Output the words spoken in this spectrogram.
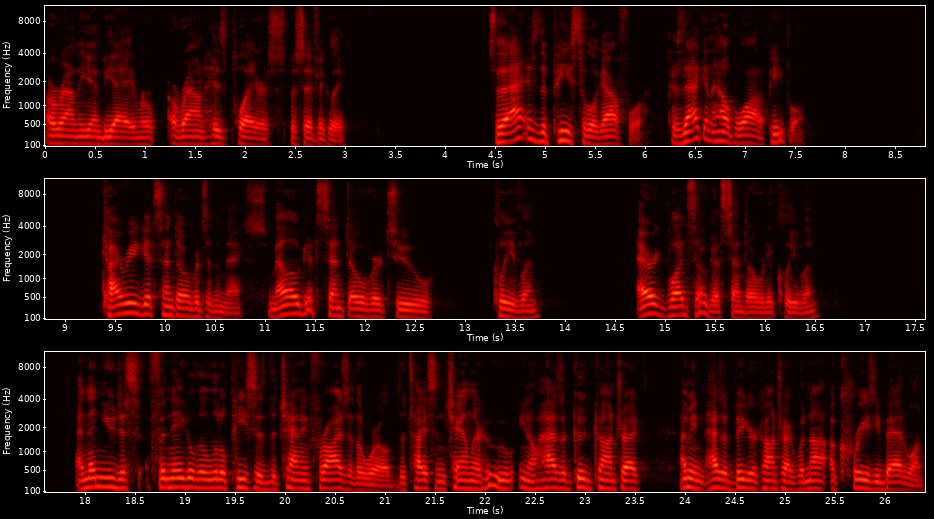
around the NBA and around his players specifically. So that is the piece to look out for because that can help a lot of people. Kyrie gets sent over to the Knicks. Melo gets sent over to Cleveland. Eric Bledsoe gets sent over to Cleveland. And then you just finagle the little pieces, the Channing Fryes of the world, the Tyson Chandler, who, you know, has a good contract. I mean, has a bigger contract, but not a crazy bad one.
